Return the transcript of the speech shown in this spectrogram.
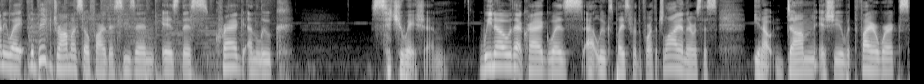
Anyway, the big drama so far this season is this Craig and Luke situation. We know that Craig was at Luke's place for the 4th of July and there was this, you know, dumb issue with the fireworks.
